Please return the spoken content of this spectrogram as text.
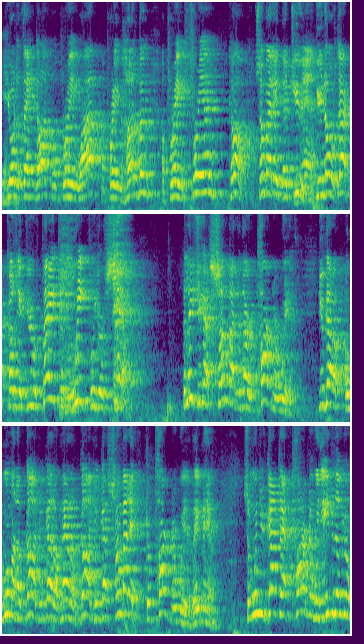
You ought to thank God for a praying wife, a praying husband, a praying friend. Come on, somebody that you Amen. you know is there. Because if your faith is weak for yourself, at least you got somebody there to partner with. You've got a, a woman of God, you've got a man of God, you've got somebody to partner with. Amen. So when you've got that partner with you, even though your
